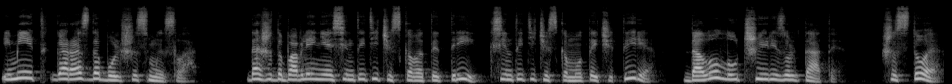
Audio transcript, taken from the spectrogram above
имеет гораздо больше смысла. Даже добавление синтетического Т3 к синтетическому Т4 дало лучшие результаты. Шестое.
